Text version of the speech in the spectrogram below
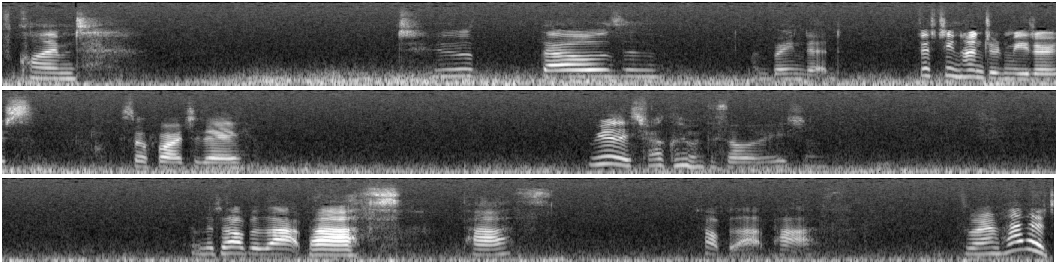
I've climbed 2,000, I'm brain dead, 1,500 meters so far today. Really struggling with this elevation. And the top of that path, path, top of that path is where I'm headed.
